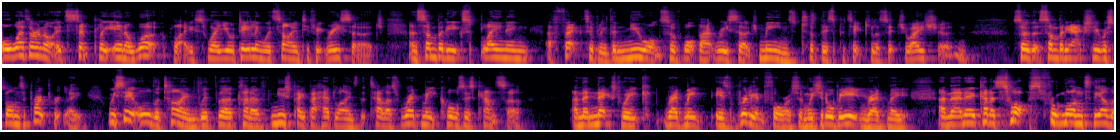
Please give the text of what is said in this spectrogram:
or whether or not it's simply in a workplace where you're dealing with scientific research and somebody explaining effectively the nuance of what that research means to this particular situation so that somebody actually responds appropriately. We see it all the time with the kind of newspaper headlines that tell us red meat causes cancer and then next week red meat is brilliant for us and we should all be eating red meat and then it kind of swaps from one to the other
